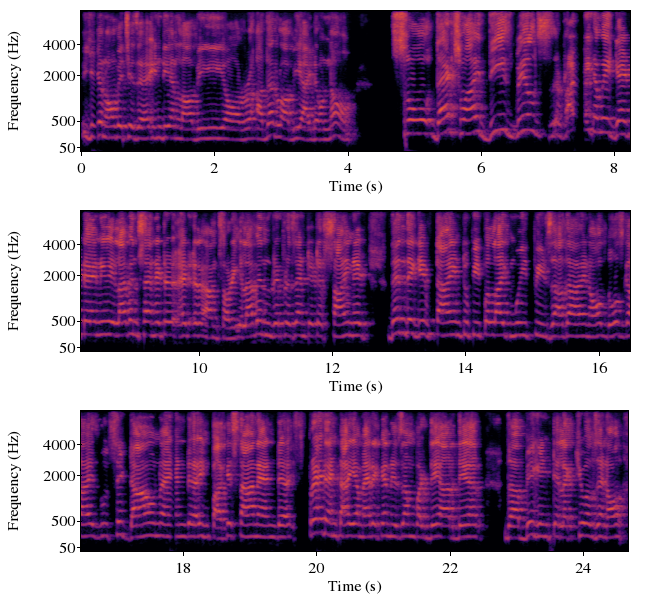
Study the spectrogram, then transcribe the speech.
you know, which is an Indian lobby or other lobby, I don't know so that's why these bills right away get any 11 senator, uh, uh, I'm sorry, 11 representatives sign it. Then they give time to people like Moeed Pirzada and all those guys who sit down and uh, in Pakistan and uh, spread anti-Americanism, but they are there the big intellectuals and all.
